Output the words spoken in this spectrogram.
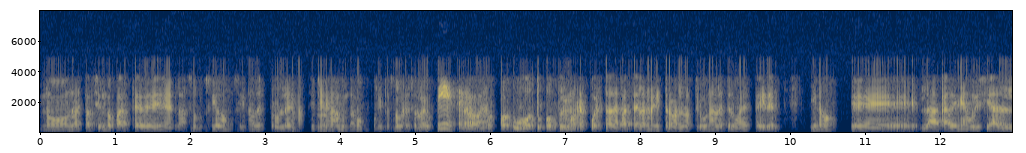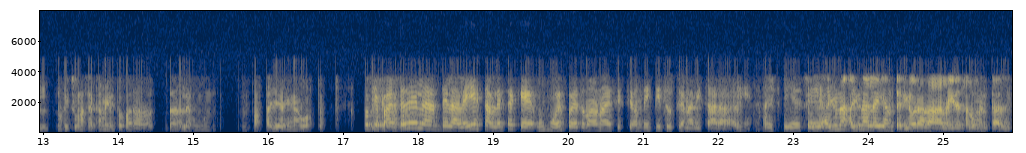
no, no están siendo parte de la solución, sino del problema. Si quieren, abundamos un poquito sobre eso luego. Sí, Pero hubo, obtuvimos respuesta de parte del administrador de los tribunales del West State y no, eh, la Academia Judicial nos hizo un acercamiento para darles un, unos talleres en agosto porque parte de la, de la ley establece que un juez puede tomar una decisión de institucionalizar a alguien. Sí, sí hay una hay una ley anterior a la ley de salud mental,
